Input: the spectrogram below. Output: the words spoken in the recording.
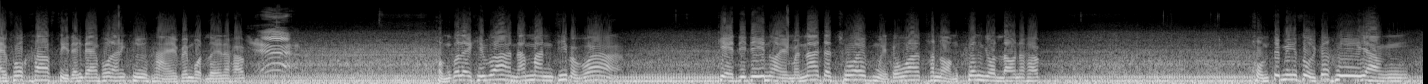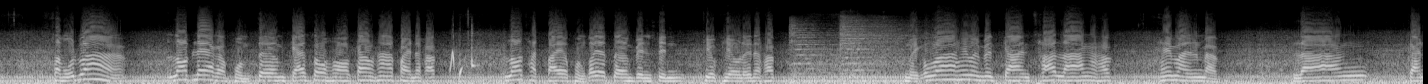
ไอ้พวกคราบสีแดงๆพวกนั้นคือหายไปหมดเลยนะครับผมก็เลยคิดว่าน้ำมันที่แบบว่าเกรดดีๆหน่อย มันน่าจะช่วยเหมือนกับว่าถนอมเครื่องยนต์เรานะครับ ผมจะมีสูตรก็คืออย่างสมมุติว่ารอบแรกอะผมเติมแก๊สโซฮอล์95 ไปนะครับ รอบถัดไปอะผมก็จะเติมเบนซินเพียวๆเลยนะครับ เหมือนกับว่าให้มันเป็นการชาร์จล้างอะครับ ให้มันแบบล้าง การ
